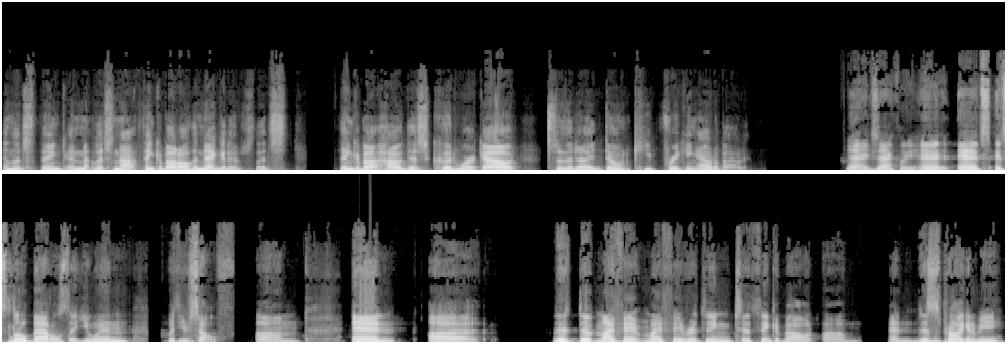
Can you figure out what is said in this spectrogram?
and let's think and let's not think about all the negatives let's think about how this could work out so that i don't keep freaking out about it Yeah, exactly. And it, and it's it's little battles that you win with yourself. Um and uh the the my favorite my favorite thing to think about um and this is probably going to be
